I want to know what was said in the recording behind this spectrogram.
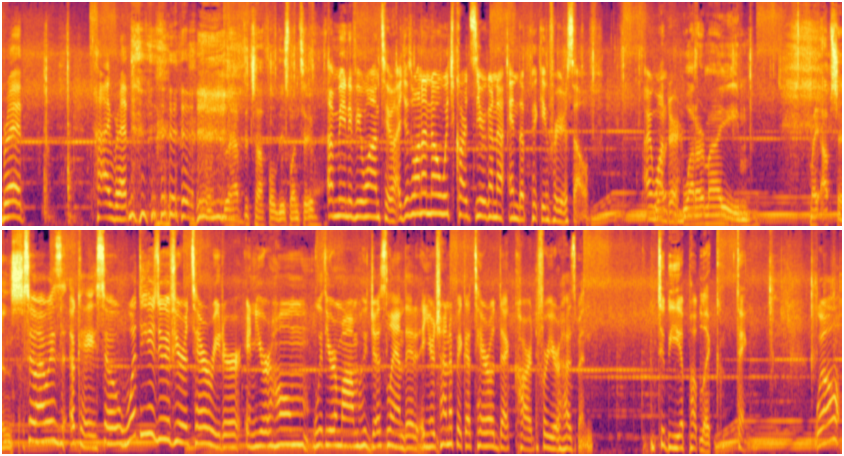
Brett. Hi, Brett. Do I have to shuffle this one too? I mean, if you want to, I just want to know which cards you're gonna end up picking for yourself. I wonder. What, what are my my options? So I was okay. So what do you do if you're a tarot reader and you're home with your mom who just landed and you're trying to pick a tarot deck card for your husband to be a public thing? Well,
